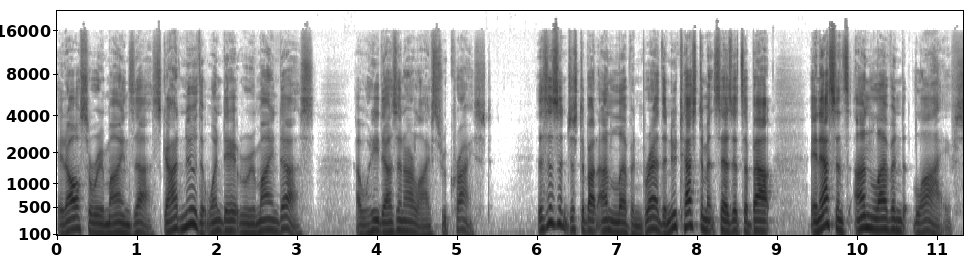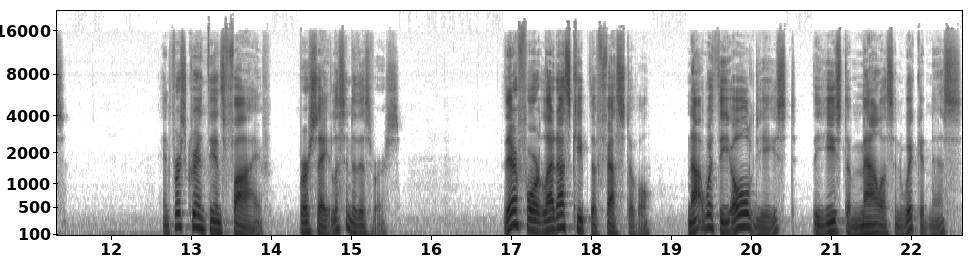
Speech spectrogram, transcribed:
it also reminds us. God knew that one day it would remind us of what he does in our lives through Christ. This isn't just about unleavened bread. The New Testament says it's about, in essence, unleavened lives. In 1 Corinthians 5, verse 8, listen to this verse. Therefore, let us keep the festival, not with the old yeast, the yeast of malice and wickedness,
